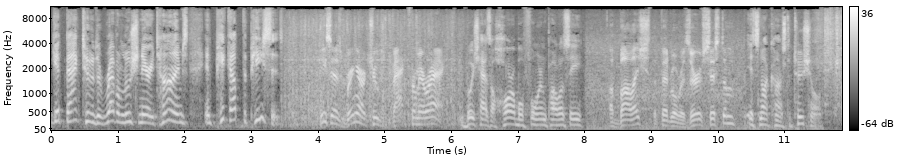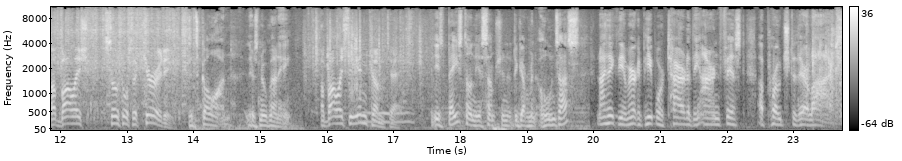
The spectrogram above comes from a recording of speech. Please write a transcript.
Get back to the revolutionary times and pick up the pieces. He says bring our troops back from Iraq. Bush has a horrible foreign policy. Abolish the Federal Reserve System. It's not constitutional. Abolish Social Security. It's gone. There's no money. Abolish the income tax. It's based on the assumption that the government owns us. And I think the American people are tired of the iron fist approach to their lives.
